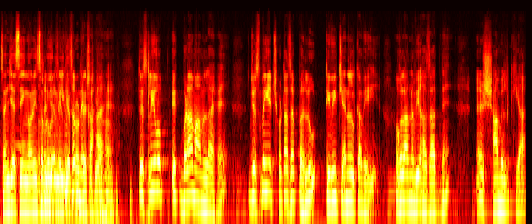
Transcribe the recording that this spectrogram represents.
संजय सिंह और इन सब लोगों ने मिलकर प्रोटेस्ट किया है। हाँ। तो इसलिए वो एक बड़ा मामला है। जिसमें ये छोटा सा पहलू टीवी चैनल का भी गुलाम नबी आज़ाद ने शामिल किया।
